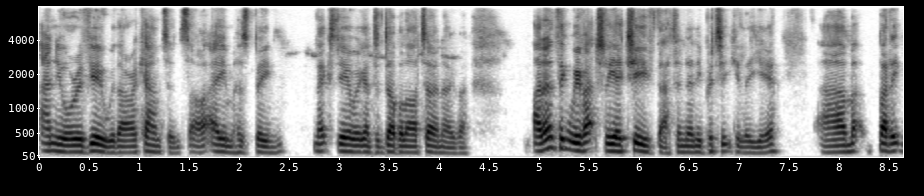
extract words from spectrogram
annual review with our accountants, our aim has been next year we're going to double our turnover. I don't think we've actually achieved that in any particular year, um, but it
